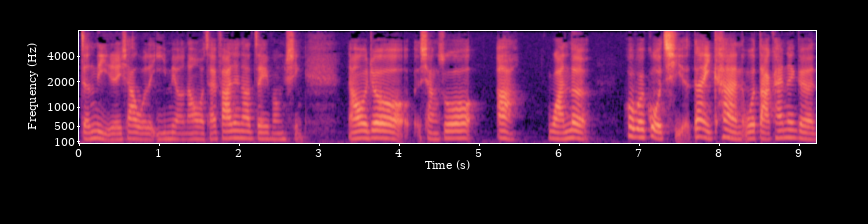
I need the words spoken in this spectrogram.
整理了一下我的 email，然后我才发现到这一封信。然后我就想说啊，完了，会不会过期了？但一看，我打开那个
